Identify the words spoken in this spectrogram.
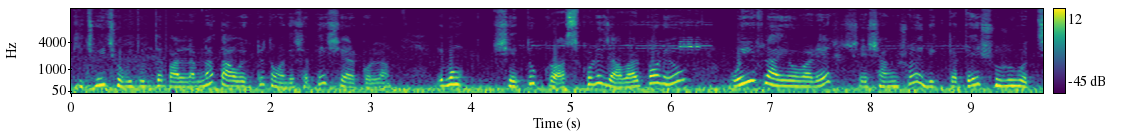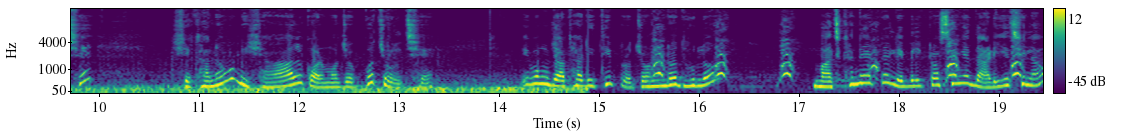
কিছুই ছবি তুলতে পারলাম না, তাও একটু তোমাদের সাথে শেয়ার করলাম। এবং সেতু ক্রস করে যাওয়ার পরেও ওই ফ্লাইওভারের শেষাংশ এদিকটাতে শুরু হচ্ছে। সেখানেও বিশাল কর্মযজ্ঞ চলছে। এবং যথারীতি প্রচণ্ড ধুলো মাঝখানে একটা লেভেল ক্রসিংয়ে দাঁড়িয়েছিলাম,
